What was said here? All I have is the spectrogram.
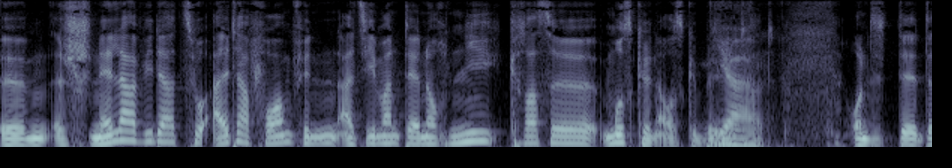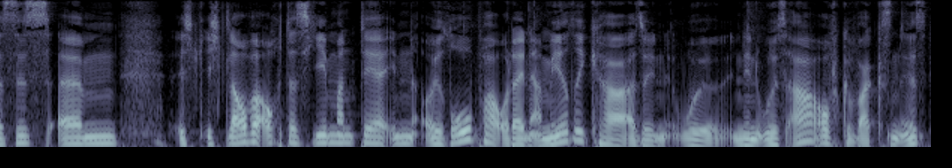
ähm, schneller wieder zu alter Form finden als jemand, der noch nie krasse Muskeln ausgebildet Ja. hat. Und äh, das ist, ähm, ich, ich glaube auch, dass jemand, der in Europa oder in Amerika, also in, in den USA aufgewachsen ist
